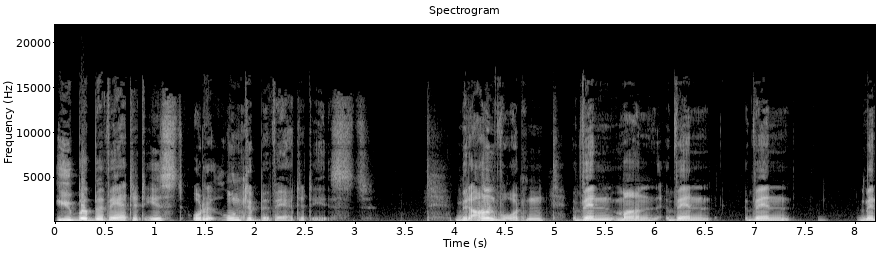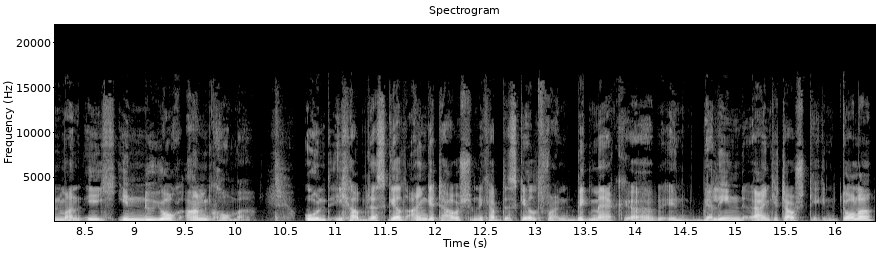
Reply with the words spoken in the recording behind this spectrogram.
überbewertet ist oder unterbewertet ist. Mit anderen Worten, wenn man, wenn, wenn wenn man ich in New York ankomme und ich habe das Geld eingetauscht und ich habe das Geld für ein Big Mac äh, in Berlin eingetauscht gegen Dollar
